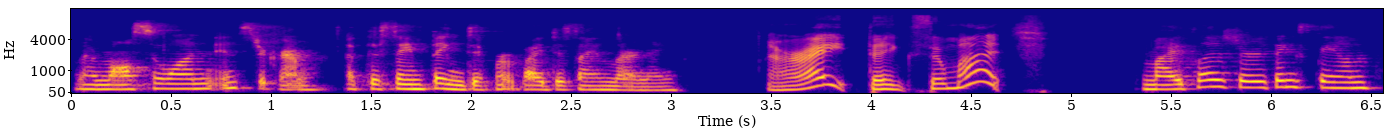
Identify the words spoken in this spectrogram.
And i'm also on instagram at the same thing different by design learning. All right. Thanks so much. My pleasure. Thanks pam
